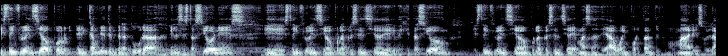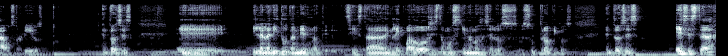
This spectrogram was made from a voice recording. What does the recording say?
Está influenciado por el cambio de temperatura en las estaciones, eh, está influenciado por la presencia de vegetación, está influenciado por la presencia de masas de agua importantes como mares o lagos o ríos. Entonces, eh, y la latitud también, ¿no? si está en el Ecuador, si estamos yéndonos hacia los subtrópicos. Entonces, es, esta,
